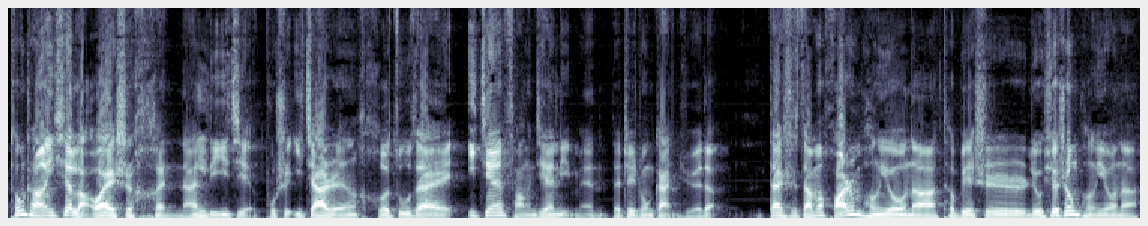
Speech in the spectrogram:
通常一些老外是很难理解，不是一家人合租在一间房间里面的这种感觉的。但是咱们华人朋友呢，特别是留学生朋友呢。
